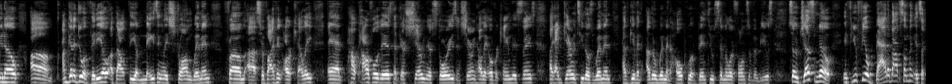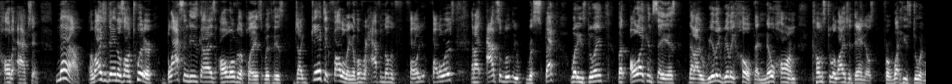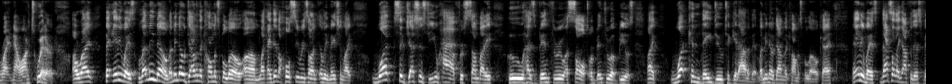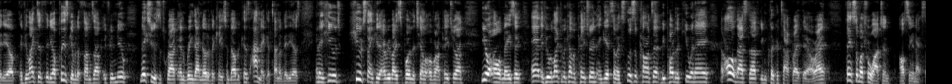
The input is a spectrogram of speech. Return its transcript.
You know, um, I'm gonna do a video about the amazingly strong women from uh, surviving R. Kelly and how powerful it is that they're sharing their stories and sharing how they overcame these things. Like I guarantee those women have given other women hope who have been through similar forms of abuse. So just know, if you feel bad about something, it's a call to action. Now, Elijah Daniels on Twitter blasting these guys all over the place with his gigantic following of over half a million followers, and I absolutely respect what he's doing, but all I can say is that I really, really hope that no harm comes to Elijah Daniels for what he's doing right now on Twitter, all right? But anyways, let me know. Let me know down in the comments below. Um, like I did a whole series on Illymation, like what suggestions do you have for somebody who has been through assault or been through abuse? Like, what can they do to get out of it? Let me know down in the comments below, okay? Anyways, that's all I got for this video. If you liked this video, please give it a thumbs up. If you're new, make sure you subscribe and ring that notification bell because I make a ton of videos. And a huge, huge thank you to everybody supporting the channel over on Patreon. You are all amazing. And if you would like to become a patron and get some exclusive content, be part of the Q&A, and all of that stuff, you can click or tap right there, all right? Thanks so much for watching. I'll see you next time.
